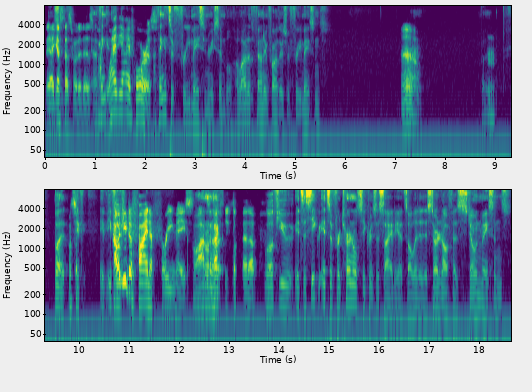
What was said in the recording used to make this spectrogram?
yeah, I guess that's what it is. I think- Why the Eye of Horus? I think it's a Freemasonry symbol. A lot of the founding fathers were Freemasons. oh. But, Hmm. but if if, if How would you define a Freemason? Oh, I don't know. I've actually looked that up. Well, if you, it's a secret. It's a fraternal secret society. That's all it is. It started off as stonemasons,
